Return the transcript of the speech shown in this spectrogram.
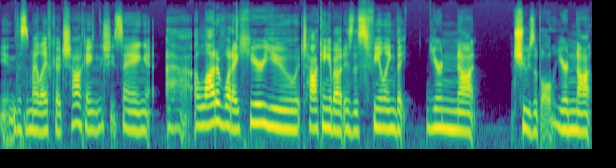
this is my life coach talking. She's saying uh, a lot of what I hear you talking about is this feeling that you're not choosable, you're not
